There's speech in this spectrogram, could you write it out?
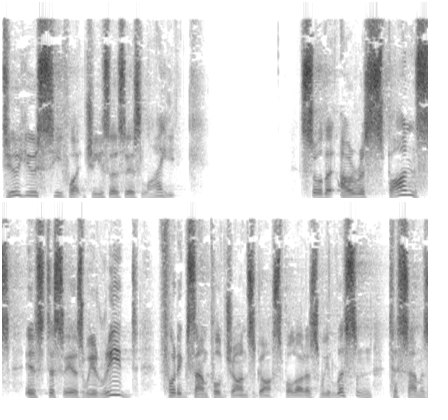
Do you see what Jesus is like? So that our response is to say, as we read, for example, John's Gospel, or as we listen to sermons,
